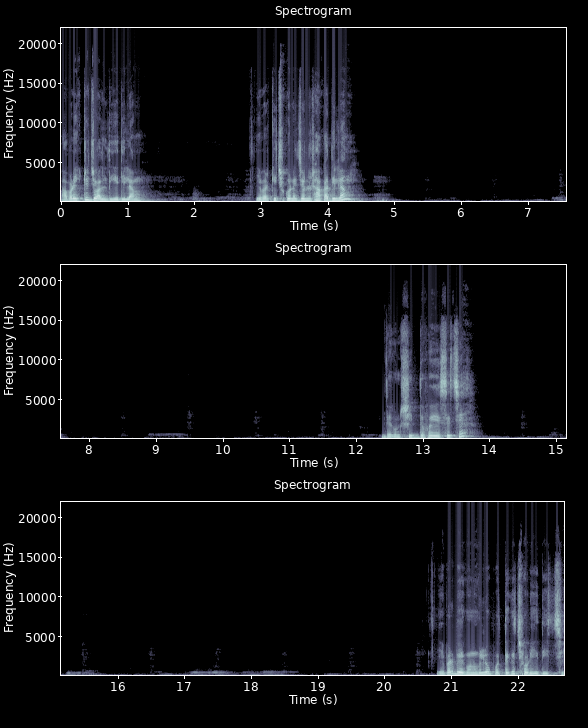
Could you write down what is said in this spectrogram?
আবার একটু জল দিয়ে দিলাম। এবার কিছুক্ষণের জন্য ঢাকা দিলাম। দেখুন, সিদ্ধ হয়ে এসেছে। এবার বেগুনগুলো উপর থেকে ছড়িয়ে দিচ্ছি।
